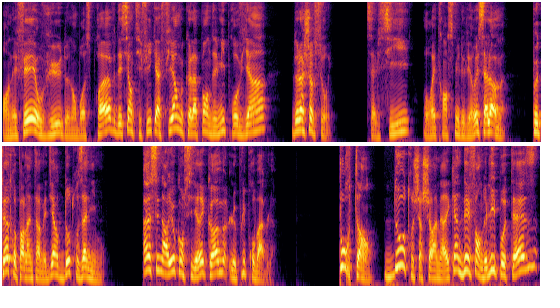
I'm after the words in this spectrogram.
En effet, au vu de nombreuses preuves, des scientifiques affirment que la pandémie provient de la chauve-souris. Celle-ci aurait transmis le virus à l'homme, peut-être par l'intermédiaire d'autres animaux un scénario considéré comme le plus probable. Pourtant, d'autres chercheurs américains défendent l'hypothèse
